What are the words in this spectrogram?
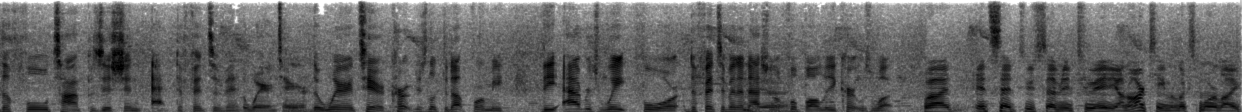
the full-time position at defensive end? The wear and tear. The wear and tear. Kurt just looked it up for me. The average weight for defensive end in the National Yeah. Football League, Kurt, was what? Well, it, it said 270, 280. On our team, it looks more like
